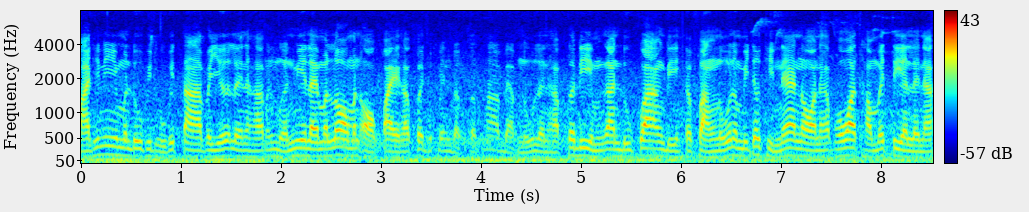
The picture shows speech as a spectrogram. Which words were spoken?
มาที่นี่มันดูผิดหูผิดตาไปเยอะเลยนะครับ มันเหมือนมีอะไรมาล่อมันออกไปครับ ก็จะเป็นแบบสภาพแบบนู้นเลยครับ ก็ดีเหมือนกันดูกว้างดี แต่ฝั่งนู้นนมีเจ้าถิ่นแน่นอนนะครับ เพราะว่าทำไว้เตียนเลยนะ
